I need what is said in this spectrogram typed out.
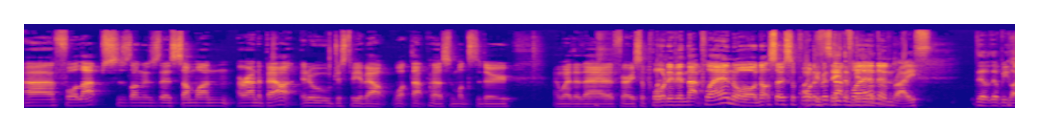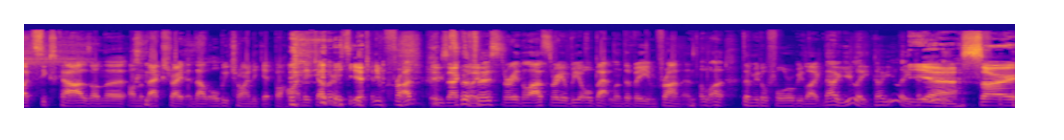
uh, four laps. As long as there's someone around about, it'll just be about what that person wants to do and whether they're very supportive in that plan or not so supportive with that the plan. And the race. There'll, there'll be like six cars on the on the back straight, and they'll all be trying to get behind each other and Yeah. get in front. So the exactly. first three, the last three will be all battling to be in front, and the the middle four will be like, "No, you lead. No, you lead." no, you yeah. lead." So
